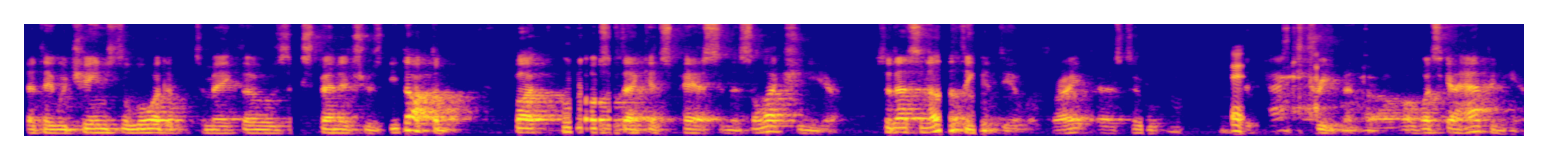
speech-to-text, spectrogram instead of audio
that they would change the law to, to make those expenditures deductible. But who knows if that gets passed in this election year? So that's another thing to deal with, right? As to the tax treatment of, of what's going to happen here.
